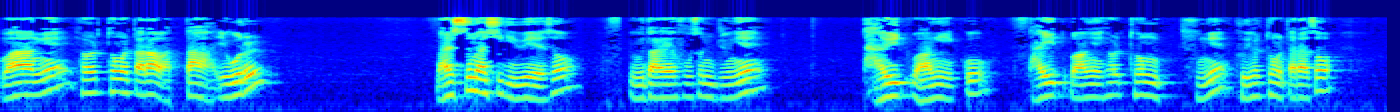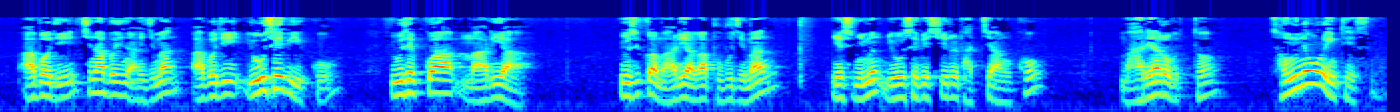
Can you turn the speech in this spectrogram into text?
왕의 혈통을 따라왔다. 이거를 말씀하시기 위해서 유다의 후손 중에 다윗 왕이 있고 다윗 왕의 혈통 중에 그 혈통을 따라서 아버지, 친아버지는 아니지만 아버지 요셉이 있고 요셉과 마리아, 요셉과 마리아가 부부지만 예수님은 요셉의 씨를 받지 않고 마리아로부터 성령으로 잉태했습니다.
